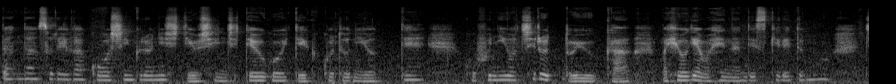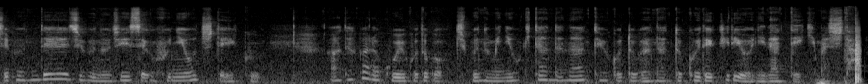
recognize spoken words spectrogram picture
だんだんそれがこうシンクロニシティを信じて動いていくことによってこう腑に落ちるというか、まあ、表現は変なんですけれども自分で自分の人生が腑に落ちていくあだからこういうことが自分の身に起きたんだなということが納得できるようになっていきました。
